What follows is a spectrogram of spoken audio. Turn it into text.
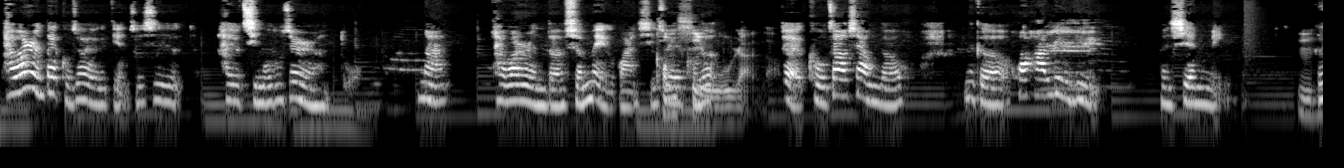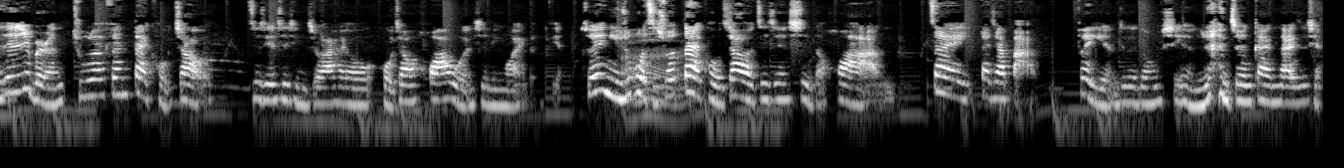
台湾人戴口罩有一个点，就是还有骑摩托车的人很多。那台湾人的审美的关系，所以空气污染了。对，口罩上的那个花花绿绿很鲜明。嗯，可是日本人除了分戴口罩。这件事情之外，还有口罩花纹是另外一个点。所以你如果只说戴口罩的这件事的话，在大家把肺炎这个东西很认真看待之前，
